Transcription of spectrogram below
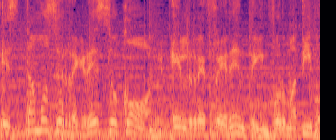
Estamos de regreso con el referente informativo.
